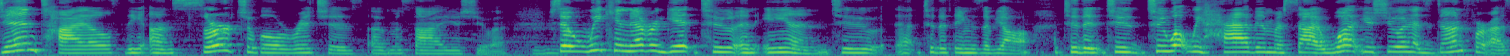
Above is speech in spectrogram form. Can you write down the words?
Gentiles the unsearchable riches of Messiah Yeshua. Mm-hmm. So we can never get to an end to uh, to the things of Yah, to the to to what we have in Messiah, what Yeshua has done for us,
